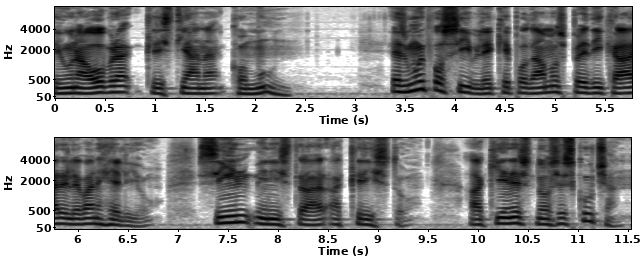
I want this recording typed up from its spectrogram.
de una obra cristiana común. Es muy posible que podamos predicar el Evangelio sin ministrar a Cristo a quienes nos escuchan.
